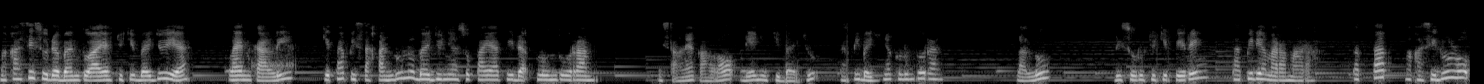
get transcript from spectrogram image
makasih sudah bantu ayah cuci baju ya. Lain kali kita pisahkan dulu bajunya supaya tidak kelunturan. Misalnya kalau dia nyuci baju tapi bajunya kelunturan. Lalu disuruh cuci piring tapi dia marah-marah. Tetap makasih dulu.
